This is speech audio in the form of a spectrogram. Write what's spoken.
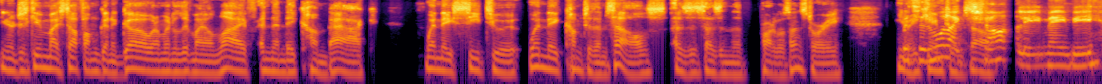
you know, just give me my stuff. I'm going to go and I'm going to live my own life. And then they come back when they see to it, when they come to themselves, as it says in the prodigal son story. You Which know, is more like himself. Charlie, maybe.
